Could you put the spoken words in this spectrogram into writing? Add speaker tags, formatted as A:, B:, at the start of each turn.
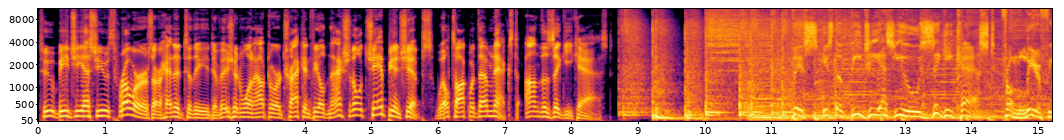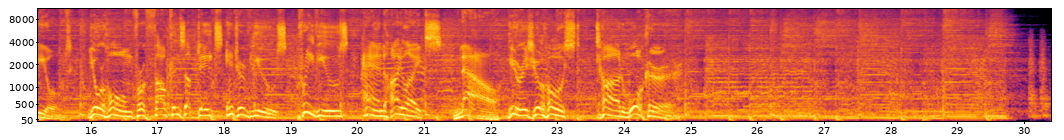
A: Two BGSU throwers are headed to the Division One Outdoor Track and Field National Championships. We'll talk with them next on the Ziggy Cast.
B: This is the BGSU Ziggy Cast from Learfield, your home for Falcons updates, interviews, previews, and highlights. Now, here is your host, Todd Walker.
